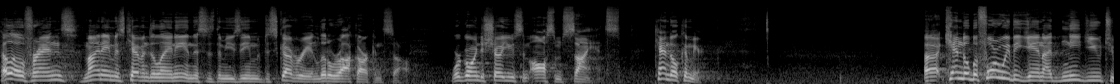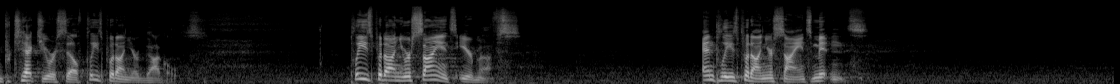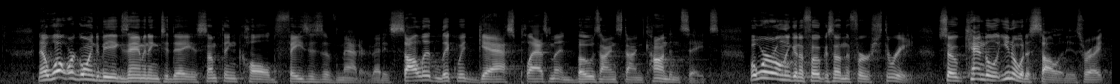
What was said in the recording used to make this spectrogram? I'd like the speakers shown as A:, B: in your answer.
A: Hello, friends. My name is Kevin Delaney, and this is the Museum of Discovery in Little Rock, Arkansas. We're going to show you some awesome science. Kendall, come here. Uh, Kendall, before we begin, I need you to protect yourself. Please put on your goggles. Please put on your science earmuffs. And please put on your science mittens. Now, what we're going to be examining today is something called phases of matter. That is solid, liquid, gas, plasma, and Bose-Einstein condensates. But we're only going to focus on the first three. So, Kendall, you know what a solid is, right?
